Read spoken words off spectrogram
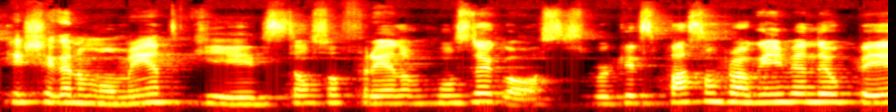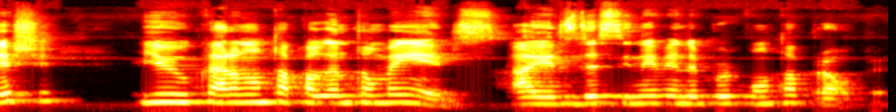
que chega no momento que eles estão sofrendo com os negócios, porque eles passam pra alguém vender o peixe e o cara não tá pagando tão bem eles. Aí eles decidem vender por conta própria.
